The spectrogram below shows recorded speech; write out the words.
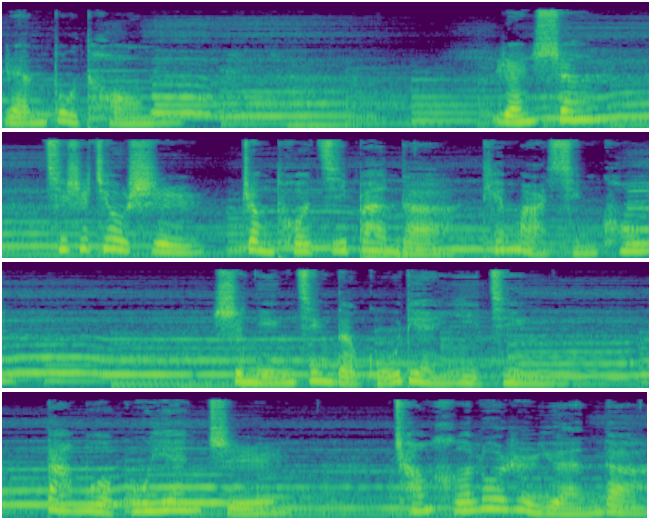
人不同。人生其实就是挣脱羁绊的天马行空。是宁静的古典意境，大漠孤烟直，长河落日圆的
